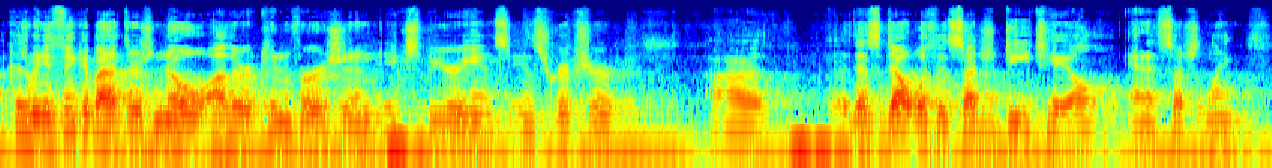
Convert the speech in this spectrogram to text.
Because uh, when you think about it, there's no other conversion experience in Scripture uh, that's dealt with in such detail and at such length.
